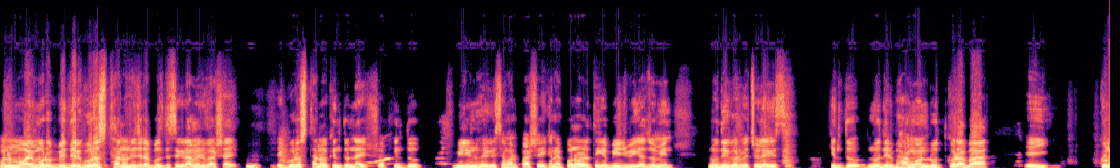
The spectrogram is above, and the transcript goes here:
মানে ময় মুরব্বীদের গুরুস্থান উনি যেটা বলতেছে গ্রামের ভাষায় এই গুরুস্থানও কিন্তু নাই সব কিন্তু বিলীন হয়ে গেছে আমার পাশে। এখানে পনেরো থেকে বিশ বিঘা জমিন নদী গর্ভে চলে গেছে। কিন্তু নদীর ভাঙন রোধ করা বা এই কোন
